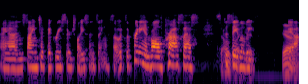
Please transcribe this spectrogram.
and scientific research licensing. So it's a pretty involved process Sounds to say like the it. least. Yeah. yeah.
